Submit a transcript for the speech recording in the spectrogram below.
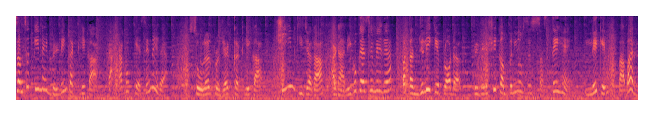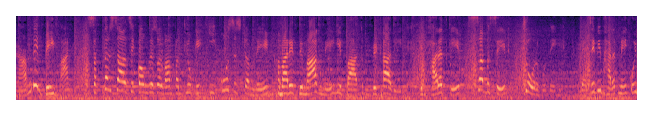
संसद की नई बिल्डिंग का ठेका टाटा को कैसे मिल गया? सोलर प्रोजेक्ट का ठेका चीन की जगह अडानी को कैसे मिल गया? पतंजलि के प्रोडक्ट विदेशी कंपनियों से सस्ते हैं, लेकिन बाबा रामदेव बेईमान सत्तर साल से कांग्रेस और वामपंथियों के इकोसिस्टम ने हमारे दिमाग में ये बात बिठा दी है कि भारत के सब सेठ चोर होते हैं। वैसे भी भारत में कोई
